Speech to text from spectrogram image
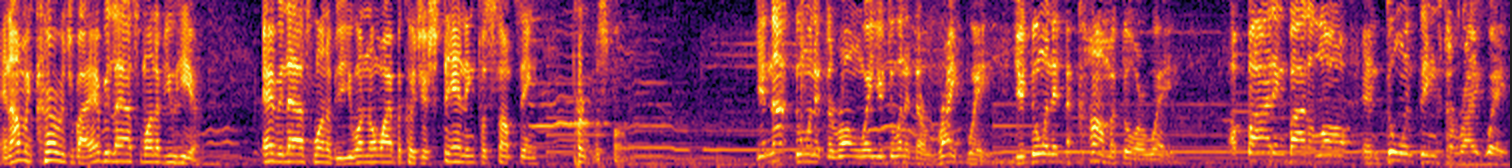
And I'm encouraged by every last one of you here. Every last one of you. You want to know why? Because you're standing for something purposeful. You're not doing it the wrong way. You're doing it the right way. You're doing it the Commodore way. Abiding by the law and doing things the right way.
